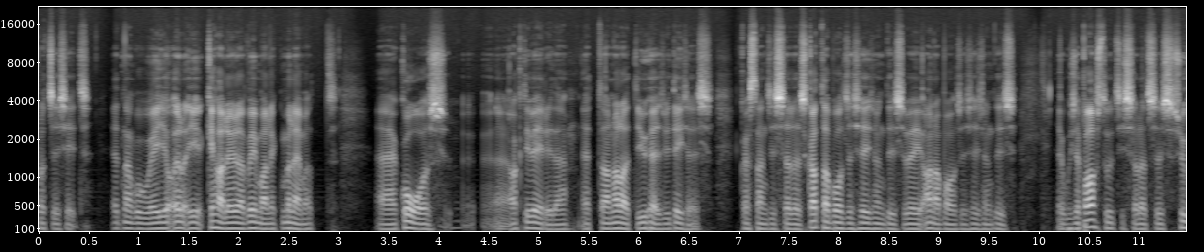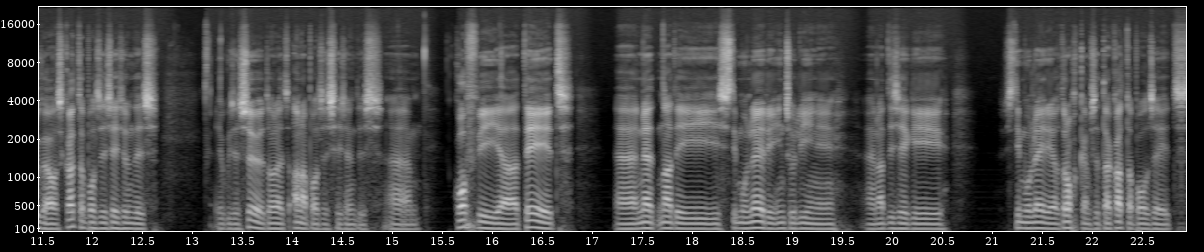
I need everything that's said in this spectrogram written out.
protsessid. et nagu ei ole, kehal ei ole võimalik mõlemat äh, Äh, koos äh, aktiveerida, et ta on alati ühes või teises. kas ta on siis selles katapoolses seisundis või anapoolses seisundis. ja kui sa paastud, siis sa oled selles sügavas katapoolses seisundis ja kui sa sööd, oled anapoolses seisundis. Äh, kohvi ja teed, need, nad ei stimuleeri insuliini, nad isegi stimuleerivad rohkem seda katapoolseid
